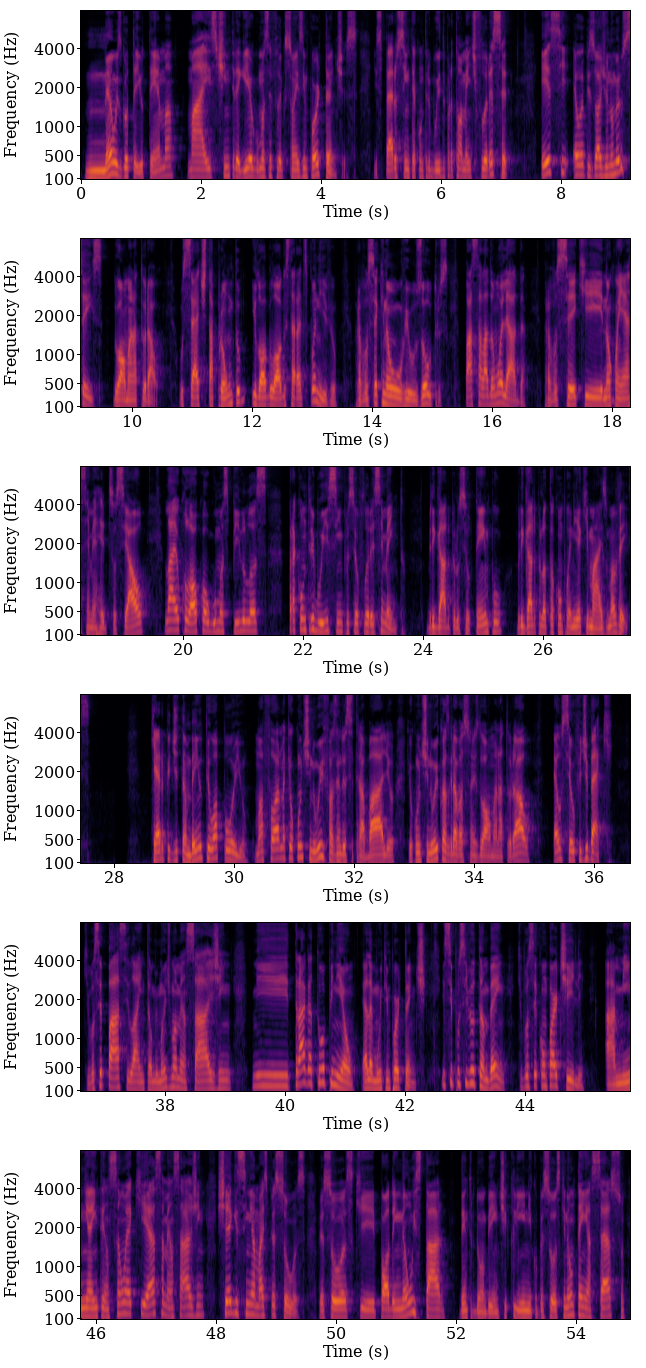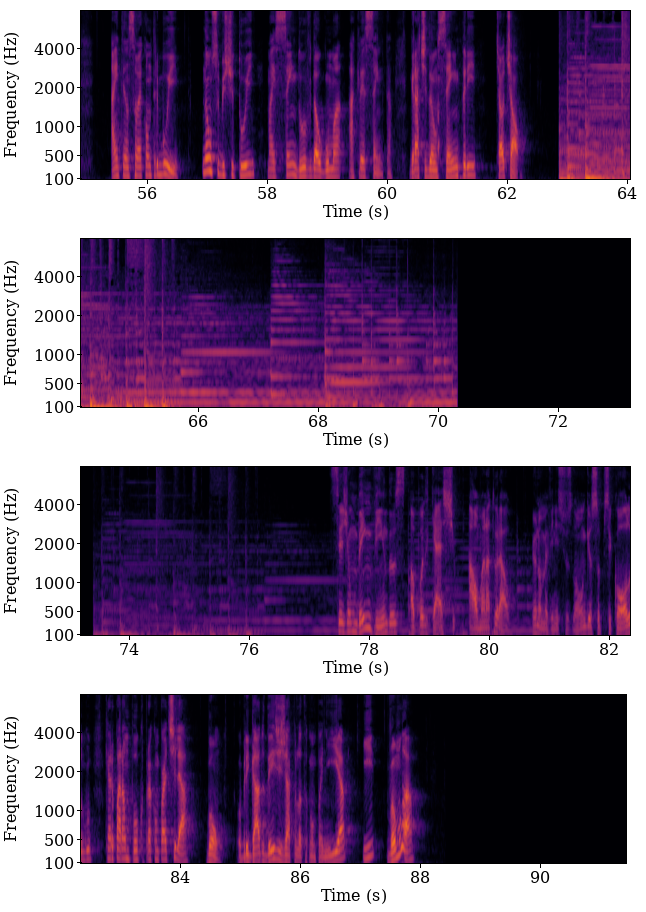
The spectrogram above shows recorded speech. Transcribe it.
Não esgotei o tema, mas te entreguei algumas reflexões importantes. Espero sim ter contribuído para tua mente florescer. Esse é o episódio número 6 do Alma Natural. O 7 está pronto e logo logo estará disponível. Para você que não ouviu os outros, passa lá dar uma olhada. Para você que não conhece a minha rede social, lá eu coloco algumas pílulas para contribuir sim para o seu florescimento. Obrigado pelo seu tempo, obrigado pela tua companhia aqui mais uma vez. Quero pedir também o teu apoio, uma forma que eu continue fazendo esse trabalho, que eu continue com as gravações do Alma Natural, é o seu feedback. Que você passe lá, então, me mande uma mensagem, me traga a tua opinião, ela é muito importante. E, se possível, também que você compartilhe. A minha intenção é que essa mensagem chegue sim a mais pessoas, pessoas que podem não estar dentro do ambiente clínico, pessoas que não têm acesso. A intenção é contribuir. Não substitui, mas sem dúvida alguma acrescenta. Gratidão sempre. Tchau, tchau. Sejam bem-vindos ao podcast Alma Natural. Meu nome é Vinícius Long, eu sou psicólogo. Quero parar um pouco para compartilhar. Bom, obrigado desde já pela tua companhia e vamos lá!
